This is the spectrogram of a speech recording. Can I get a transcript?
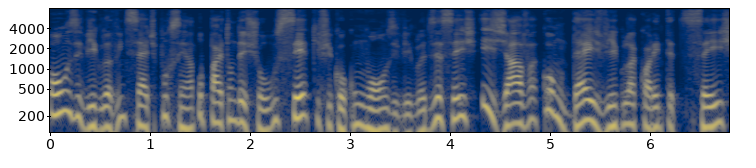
11,27%, o Python deixou o C, que ficou com 11,16%, e Java com 10,46%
